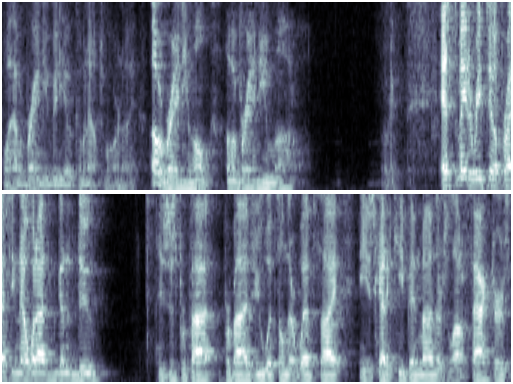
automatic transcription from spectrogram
we'll have a brand new video coming out tomorrow night of a brand new home, of a brand new model. Okay. Estimated retail pricing. Now, what I'm going to do is just provide provide you what's on their website. And you just got to keep in mind there's a lot of factors,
